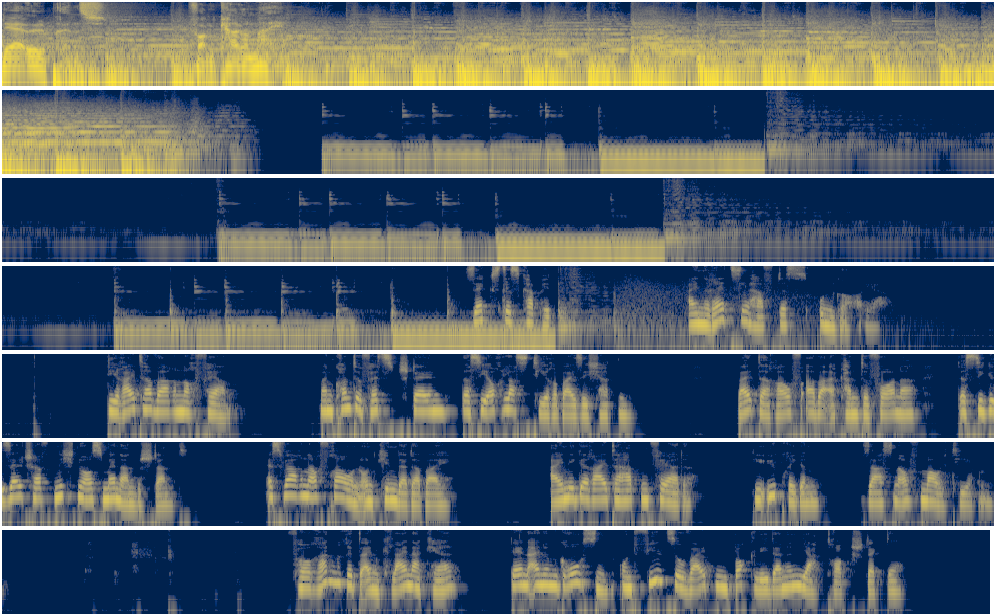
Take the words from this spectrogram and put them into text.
Der Ölprinz von Karl May. Sechstes Kapitel Ein rätselhaftes Ungeheuer Die Reiter waren noch fern. Man konnte feststellen, dass sie auch Lasttiere bei sich hatten. Bald darauf aber erkannte Forner, dass die Gesellschaft nicht nur aus Männern bestand. Es waren auch Frauen und Kinder dabei. Einige Reiter hatten Pferde, die übrigen saßen auf Maultieren. Voran ritt ein kleiner Kerl, der in einem großen und viel zu weiten bockledernen Jagdrock steckte.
